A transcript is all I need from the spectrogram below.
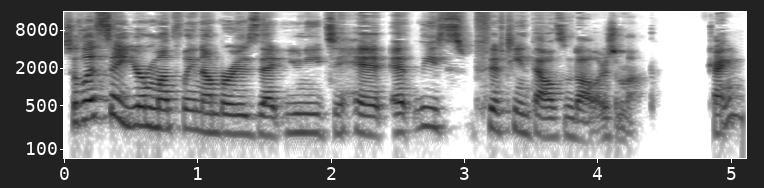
So let's say your monthly number is that you need to hit at least $15,000 a month. Okay.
